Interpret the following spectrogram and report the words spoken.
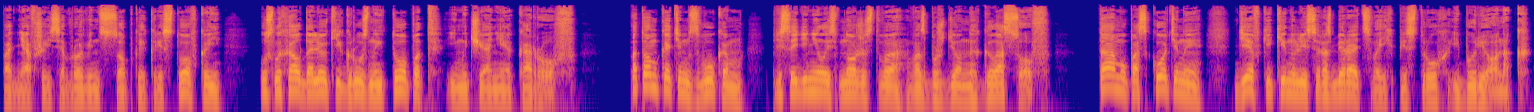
поднявшееся вровень с сопкой крестовкой, услыхал далекий грузный топот и мычание коров. Потом к этим звукам присоединилось множество возбужденных голосов. Там, у Паскотины, девки кинулись разбирать своих пеструх и буренок.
